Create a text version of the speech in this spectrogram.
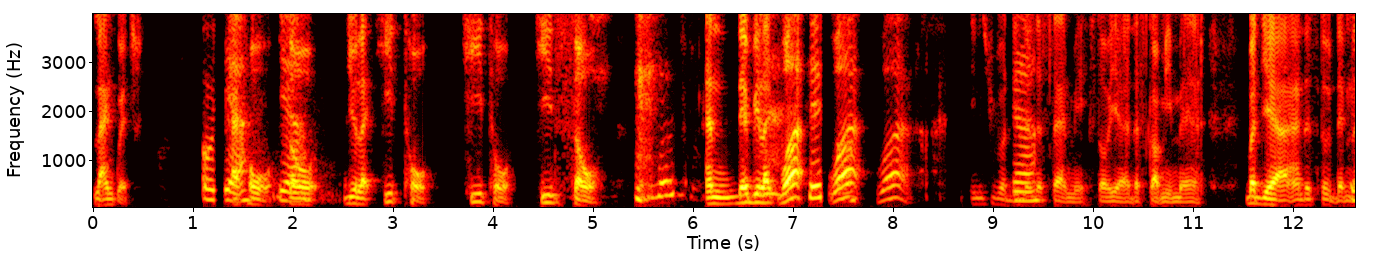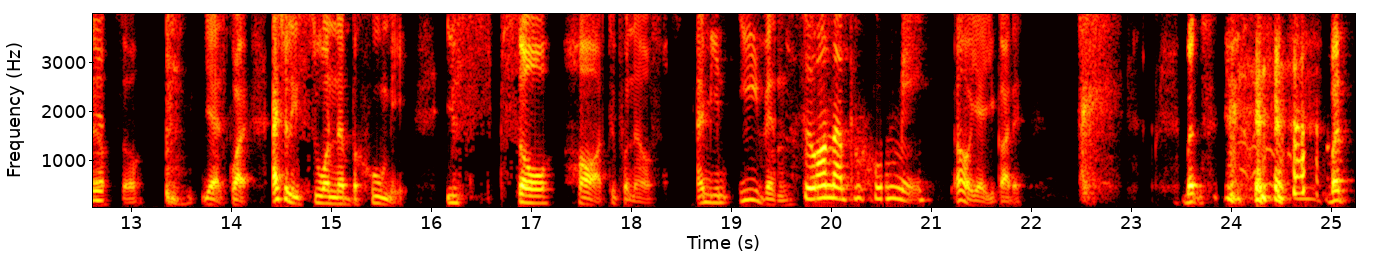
language oh yeah at all. yeah. So you like Heathrow, Heathrow, Heathrow, and they'd be like, "What? What? What?" English people didn't Yeah. understand me, so yeah, that's got me mad. But yeah, I understood them now. So yeah, it's quite actually Suvarnabhumi is so hard to pronounce. I mean, even Suvarnabhumi. Oh yeah, you got it. but but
